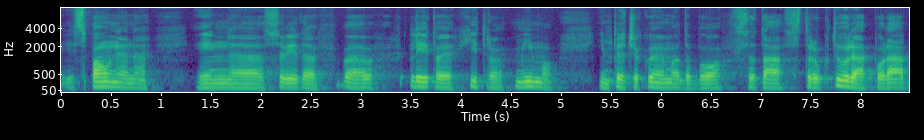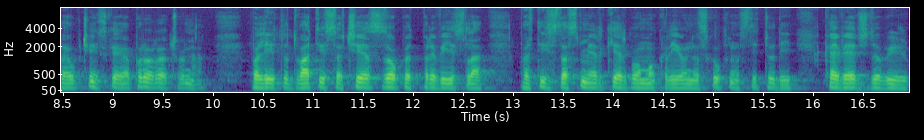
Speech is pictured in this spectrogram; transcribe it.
izpolnjene in seveda leto je hitro mimo in pričakujemo, da bo se ta struktura porabe občinskega proračuna v letu dva tisoč šest zopet prevesila v tisto smer, kjer bomo krajevne skupnosti tudi kaj več dobili.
